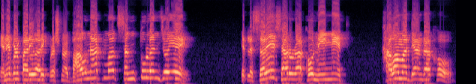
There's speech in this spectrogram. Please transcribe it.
એને પણ પારિવારિક પ્રશ્નો. ભાવનાત્મક સંતુલન જોઈએ. એટલે શરીર સારું રાખો, નિયમિત. ખાવામાં ધ્યાન રાખો.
